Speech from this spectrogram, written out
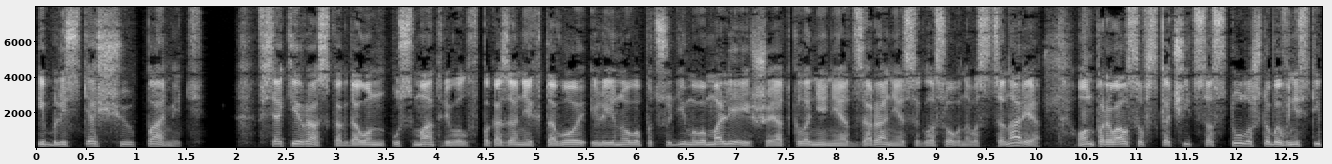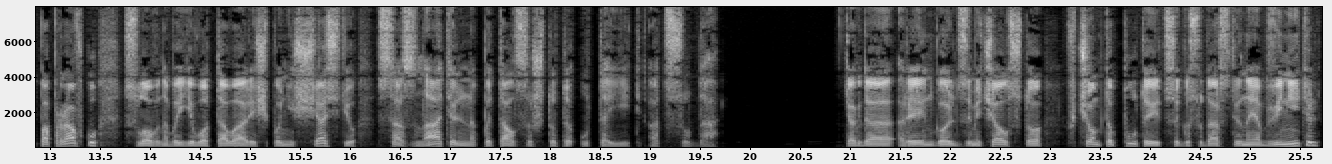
и блестящую память Всякий раз, когда он усматривал в показаниях того или иного подсудимого малейшее отклонение от заранее согласованного сценария, он порывался вскочить со стула, чтобы внести поправку, словно бы его товарищ по несчастью сознательно пытался что-то утаить от суда. Когда Рейнгольд замечал, что в чем-то путается государственный обвинитель,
